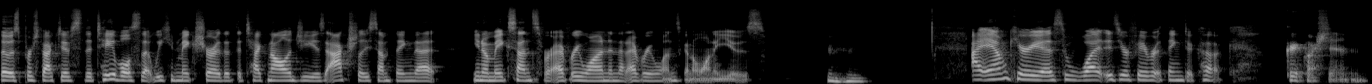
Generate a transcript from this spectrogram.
those perspectives to the table so that we can make sure that the technology is actually something that you know makes sense for everyone and that everyone's going to want to use Mm-hmm. I am curious, what is your favorite thing to cook? Great question.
